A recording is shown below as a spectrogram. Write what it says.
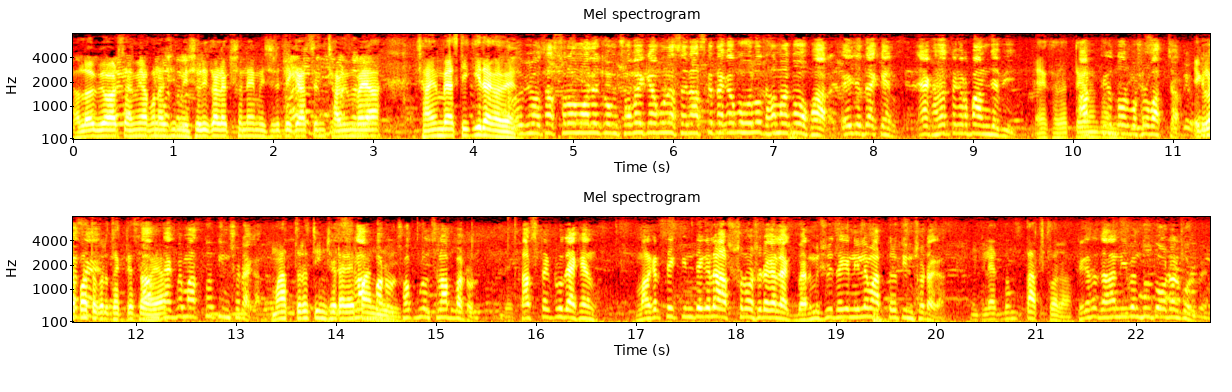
হ্যালো ভিউয়ার্স আমি এখন আছি মিশরি কালেকশনে মিশরি থেকে আছেন শামিম ভাইয়া। শামিম ভাই আজকে কি দেখাবেন? হ্যালো ভিউয়ার্স, আসসালামু আলাইকুম। সবাই কেমন আছেন? আজকে দেখাবো হলো ধামাকা অফার এই যে দেখেন এক হাজার টাকার পাঞ্জাবি। এক হাজার টাকা থেকে দশ বছর বাচ্চা। এগুলো কত করে থাকতেছে ভাইয়া? থাকবে মাত্র তিনশো টাকা। মাত্র তিনশো টাকায় স্ল্যাব পান বাটন সবগুলো স্ল্যাব বাটন কাজটা একটু দেখেন। মার্কেট থেকে কিনতে গেলে আটশো নশো টাকা লাগবে আর মিশরি থেকে নিলে মাত্র তিনশো টাকা। এগুলো একদম কাজ করা। ঠিক আছে? যারা নিবেন দ্রুত অর্ডার করবেন।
